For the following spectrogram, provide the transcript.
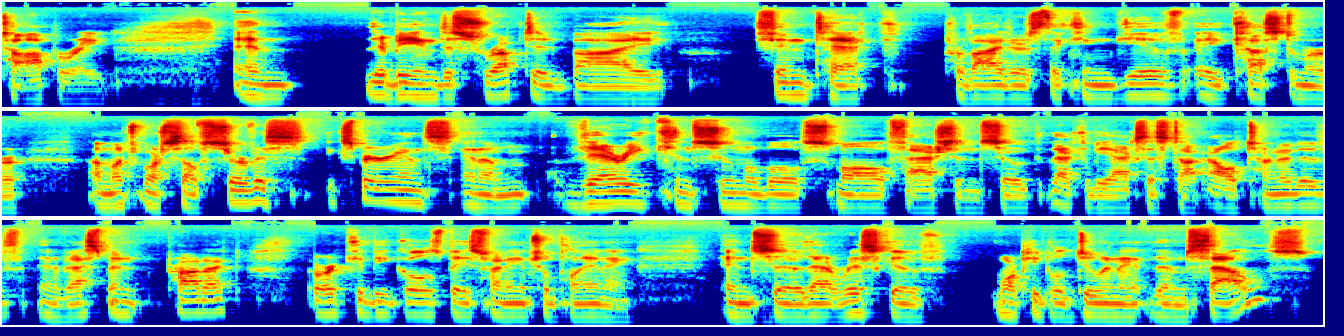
to operate. And they're being disrupted by fintech providers that can give a customer a much more self-service experience in a very consumable small fashion so that could be access to alternative investment product or it could be goals based financial planning. And so that risk of more people doing it themselves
